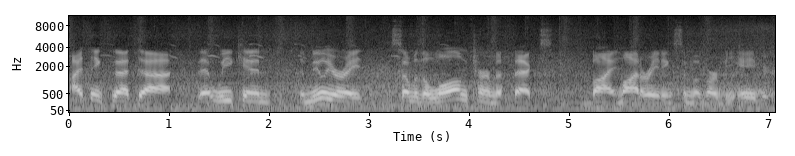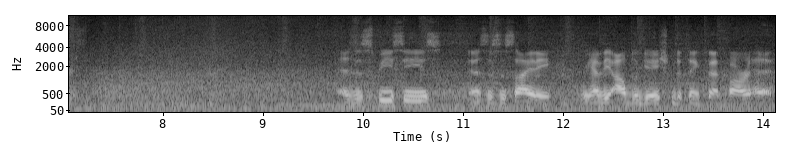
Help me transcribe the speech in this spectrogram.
I think that, uh, that we can ameliorate some of the long-term effects by moderating some of our behaviors. As a species and as a society, we have the obligation to think that far ahead.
